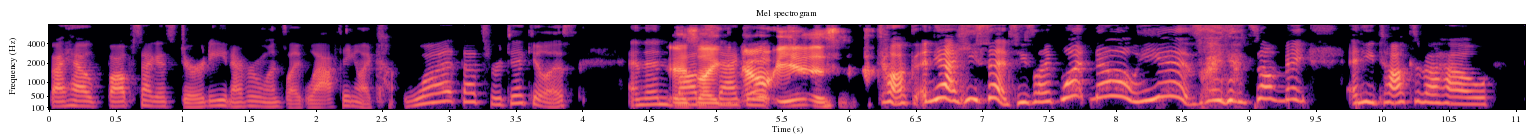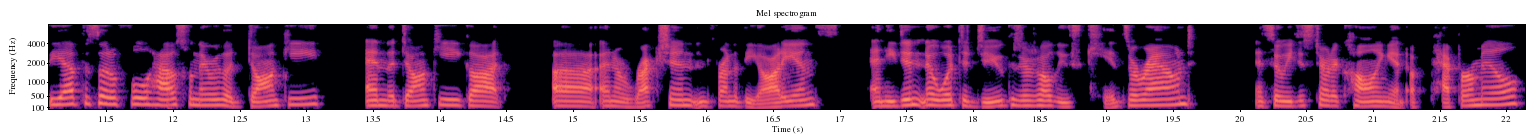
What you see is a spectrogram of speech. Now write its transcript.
by how Bob Saget's dirty, and everyone's like laughing, like, "What? That's ridiculous." And then it's Bob like Saget no, he is. talks and yeah he says he's like what no he is like it's not me and he talks about how the episode of full house when there was a donkey and the donkey got uh an erection in front of the audience and he didn't know what to do because there's all these kids around and so he just started calling it a pepper mill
